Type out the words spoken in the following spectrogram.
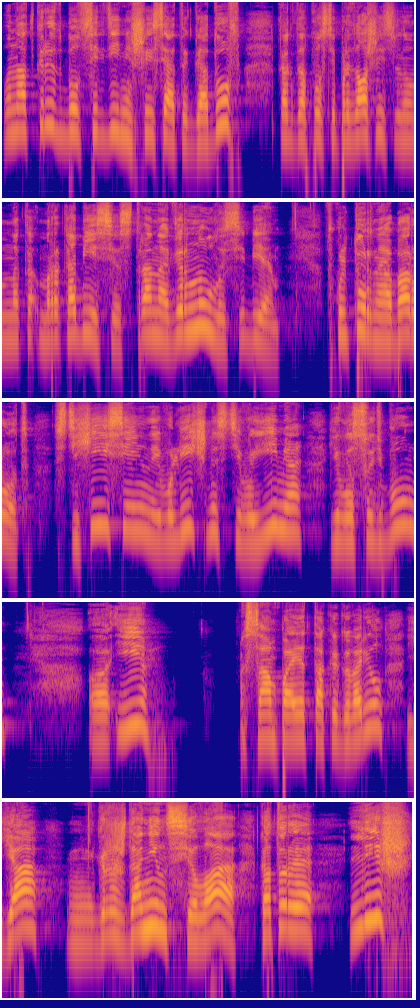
он открыт был в середине 60-х годов, когда после продолжительного мракобесия страна вернула себе в культурный оборот стихи Есенина, его личность, его имя, его судьбу. А, и сам поэт так и говорил, я гражданин села, которое лишь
